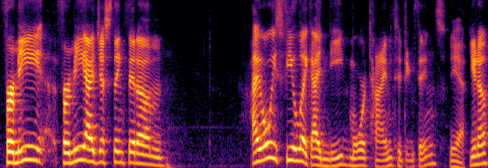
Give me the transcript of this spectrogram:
for me for me i just think that um i always feel like i need more time to do things. Yeah. you know?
